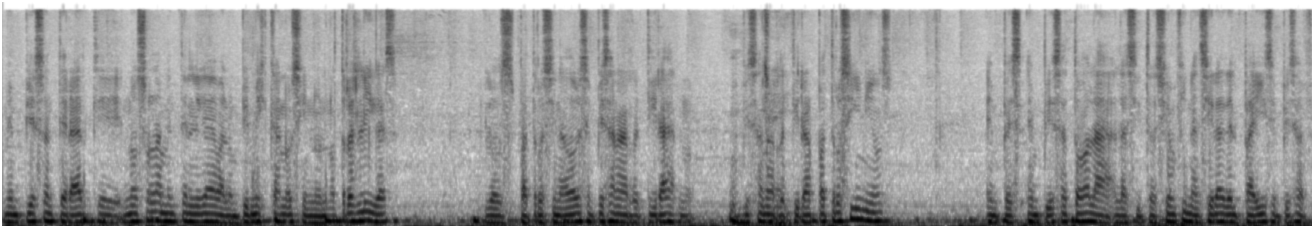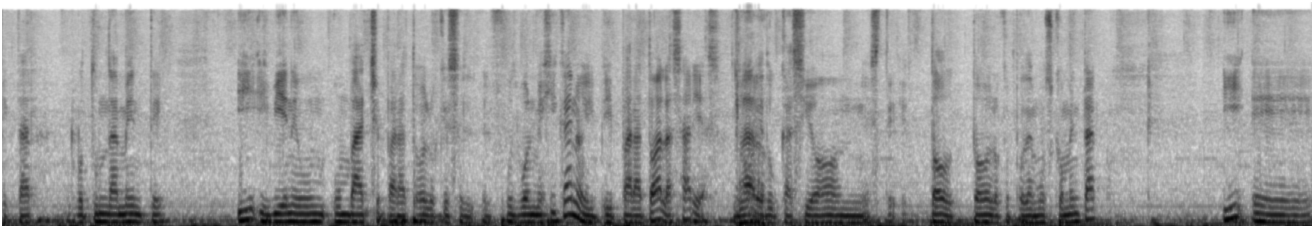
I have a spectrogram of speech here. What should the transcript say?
Me empiezo a enterar que no solamente en Liga de Balompié Mexicano, sino en otras ligas, los patrocinadores empiezan a retirar, ¿no? Empiezan a retirar patrocinios, empieza toda la, situación financiera del país, empieza a afectar rotundamente y, viene un, bache para todo lo que es el, fútbol mexicano y, para todas las áreas, la educación, este, todo, todo lo que podemos comentar. Y eh,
